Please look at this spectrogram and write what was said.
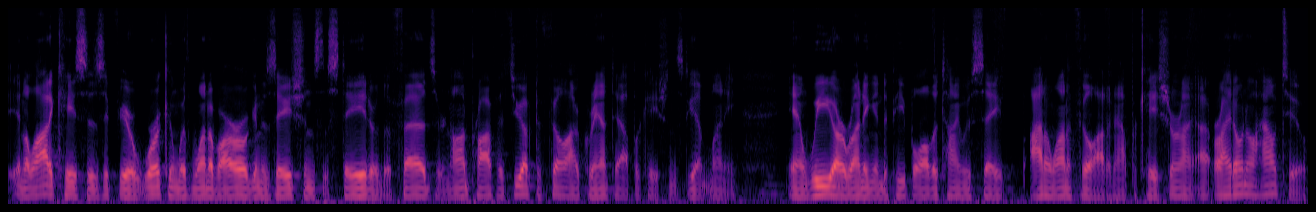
in a lot of cases, if you're working with one of our organizations, the state or the feds or nonprofits, you have to fill out grant applications to get money. And we are running into people all the time who say, I don't want to fill out an application or I, or I don't know how to.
